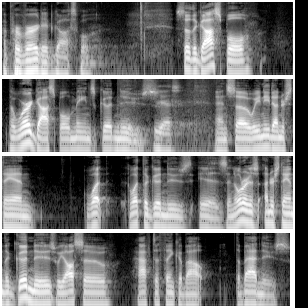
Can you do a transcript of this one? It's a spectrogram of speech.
a perverted gospel? So the gospel, the word gospel means good news. Yes. And so we need to understand what what the good news is. In order to understand the good news, we also have to think about the bad news.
